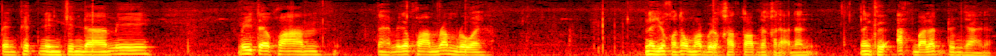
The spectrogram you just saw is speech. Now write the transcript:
เป็นเพชรนินจินดา มีมีแต่ความนะมีแต่ความร่ำรวย ในยุคของท่านอุมัรบินขัตตอบในขณะนั้น นั่นคืออักบาลัดดุนยาเนี่ย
